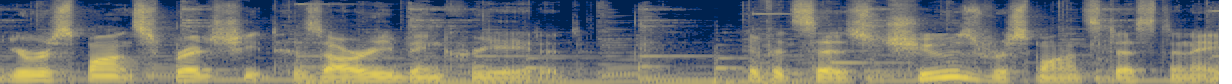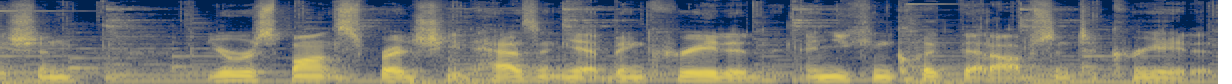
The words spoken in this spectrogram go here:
your response spreadsheet has already been created. If it says Choose Response Destination, your response spreadsheet hasn't yet been created and you can click that option to create it.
